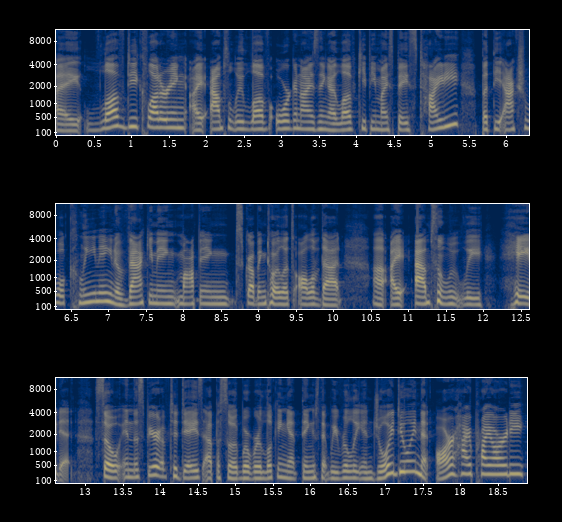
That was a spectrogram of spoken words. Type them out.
I love decluttering. I absolutely love organizing. I love keeping my space tidy, but the actual cleaning, you know, vacuuming, mopping, scrubbing toilets, all of that, uh, I absolutely hate it. So, in the spirit of today's episode, where we're looking at things that we really enjoy doing that are high priority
